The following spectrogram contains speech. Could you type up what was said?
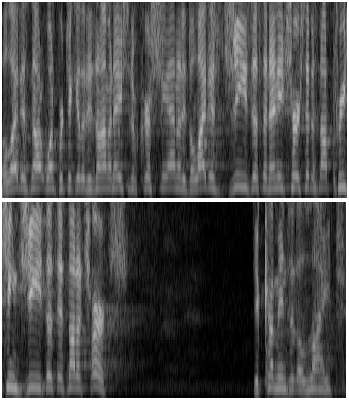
The light is not one particular denomination of Christianity. The light is Jesus, and any church that is not preaching Jesus is not a church. You come into the light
